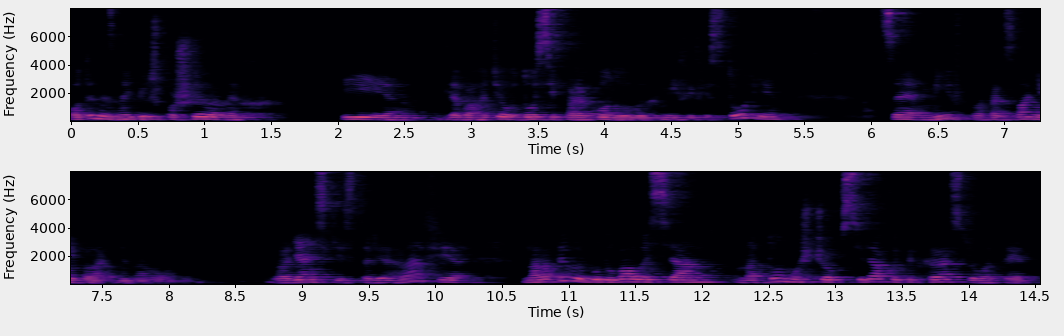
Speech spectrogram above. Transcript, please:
Один із найбільш поширених і для багатьох досі переконливих міфів історії це міф про так звані братні народи. В радянській історіографії наративи будувалися на тому, щоб всіляко підкреслювати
